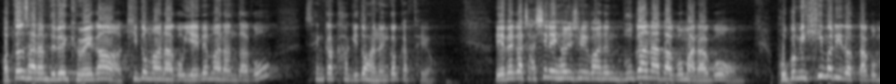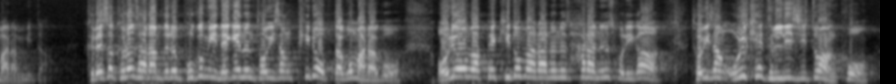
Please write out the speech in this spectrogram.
어떤 사람들은 교회가 기도만 하고 예배만 한다고 생각하기도 하는 것 같아요. 예배가 자신의 현실과는 무관하다고 말하고 복음이 힘을 잃었다고 말합니다. 그래서 그런 사람들은 복음이 내게는 더 이상 필요 없다고 말하고 어려움 앞에 기도만 하는 하라는 소리가 더 이상 옳게 들리지도 않고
